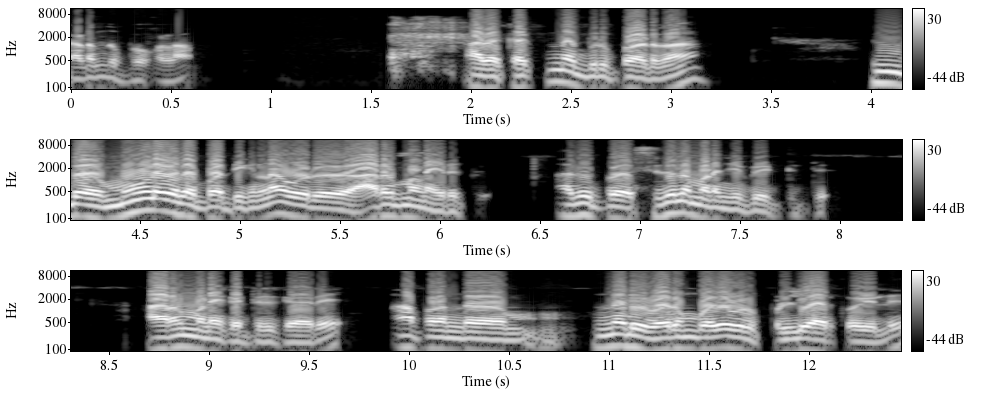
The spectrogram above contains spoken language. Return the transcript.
நடந்து போகலாம். அதை கட்டின பிற்பாடு தான் இந்த மூளையில் பார்த்தீங்கன்னா ஒரு அரண்மனை இருக்குது அது இப்போ சிதிலமடைஞ்சு போயிட்டு அரண்மனை கட்டியிருக்காரு. அப்புறம் அந்த முன்னாடி வரும்போதே ஒரு பிள்ளையார் கோயில்.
